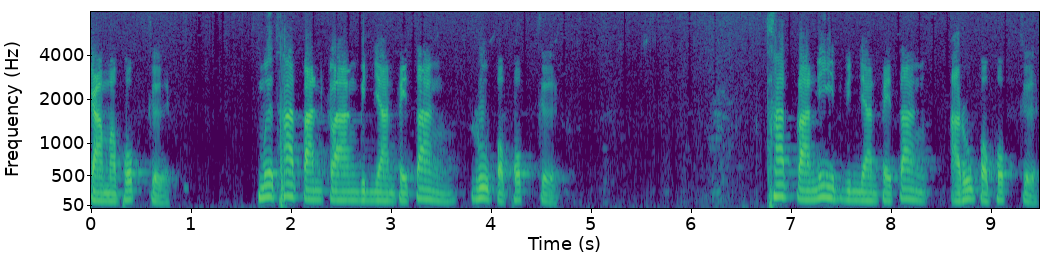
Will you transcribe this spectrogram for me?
กามาพบเกิด เมื่อธาตุปานกลางวิญญาณไปตั้ง รูปประพบเกิดธาตุปราณีตวิญญาณไปตั้งอรูปประพบเกิด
